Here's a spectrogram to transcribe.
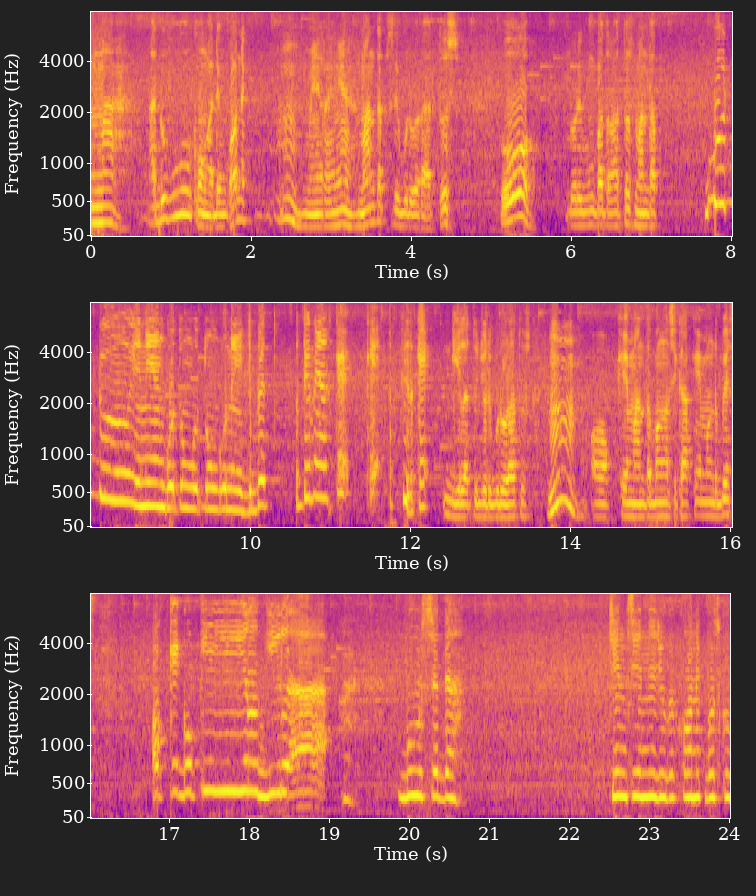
nah aduh kok nggak ada yang connect hmm, merahnya. Mantap 1200 oh 2400 mantap. Waduh, ini yang gue tunggu-tunggu nih. Jebret petirnya kek kek. Petir kek. Gila 7200 hmm oke okay, mantap banget si kakek. Emang the best. Oke okay, gokil gila. Buset dah cincinnya juga connect bosku.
